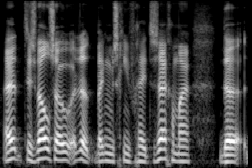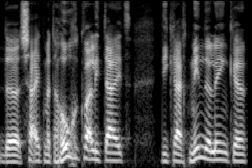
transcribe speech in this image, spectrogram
het is wel zo, dat ben ik misschien vergeten te zeggen, maar de, de site met de hoge kwaliteit, die krijgt minder linken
